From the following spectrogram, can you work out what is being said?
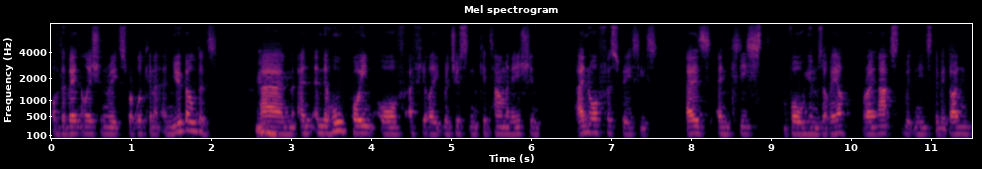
of the ventilation rates we're looking at in new buildings. Mm. Um, and, and the whole point of, I feel like, reducing contamination in office spaces is increased volumes of air, right? That's what needs to be done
